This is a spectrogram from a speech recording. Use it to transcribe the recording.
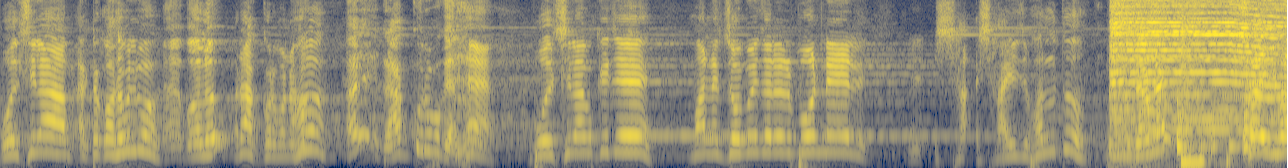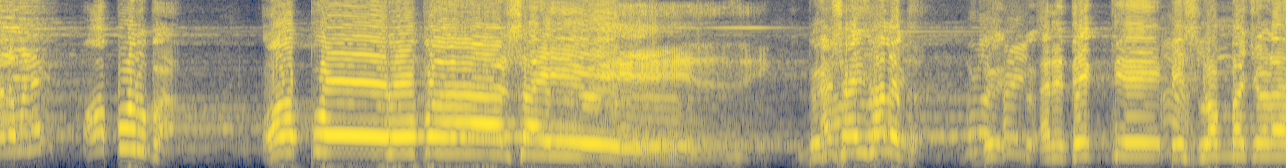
বলছিলাম একটা কথা বলব? হ্যাঁ, বলো। রাগ করব না হ্যাঁ? আরে রাগ করব কেন? হ্যাঁ বলছিলাম কি যে মানে জমিদারের বোনের সাইজ ভালো তো? সাইজ ভালো মানে? অপরূপা। অপরূপা সাইজ। দুই- সাইজ ভালো তো? আরে দেখতে বেশ লম্বা জোড়া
